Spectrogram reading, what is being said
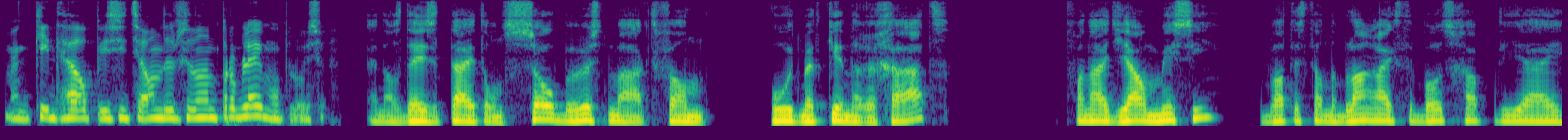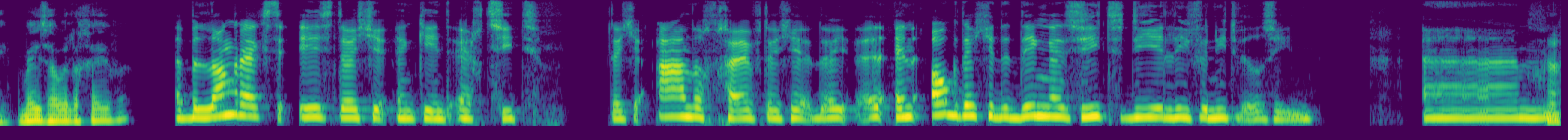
Maar een kind helpen is iets anders dan een probleem oplossen. En als deze tijd ons zo bewust maakt van hoe het met kinderen gaat, vanuit jouw missie, wat is dan de belangrijkste boodschap die jij mee zou willen geven? Het belangrijkste is dat je een kind echt ziet. Dat je aandacht geeft. Dat je, dat je- en ook dat je de dingen ziet die je liever niet wil zien. Ehm, ja,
